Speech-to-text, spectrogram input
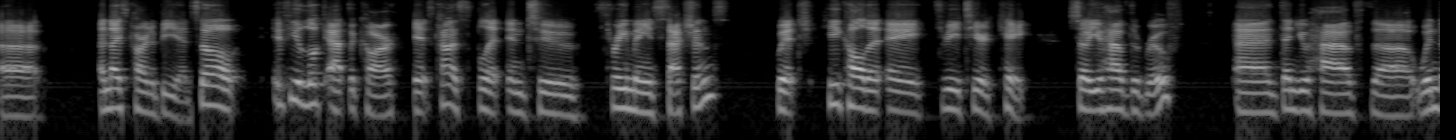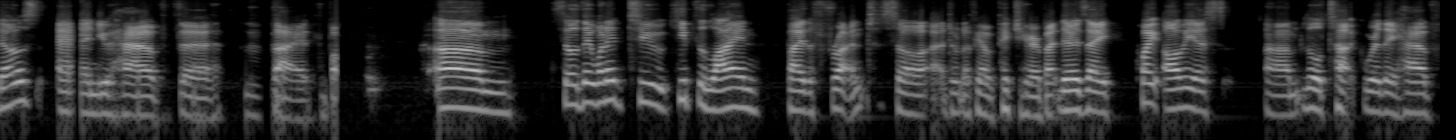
uh, a nice car to be in. So if you look at the car, it's kind of split into three main sections, which he called it a three tiered cake. So you have the roof, and then you have the windows and you have the side. Um, so they wanted to keep the line by the front. So I don't know if you have a picture here, but there's a quite obvious um, little tuck where they have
